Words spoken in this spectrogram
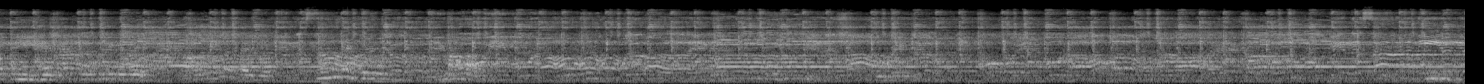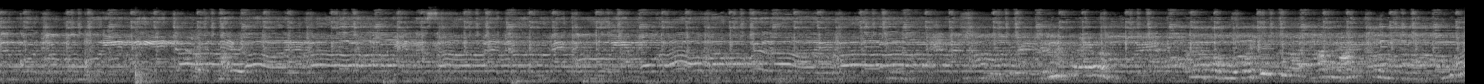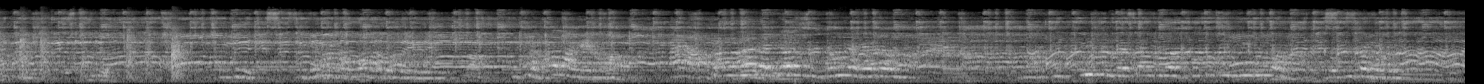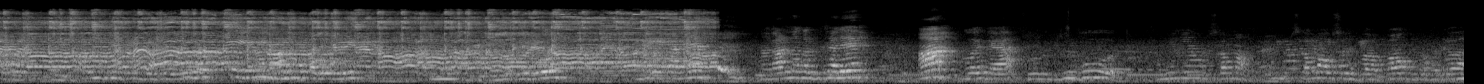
Nakaano Kemarin tanggal bisa deh. Ah, boleh ya? Bulu-bulu. Ini yang sama. Sama usul bapak, bapak.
